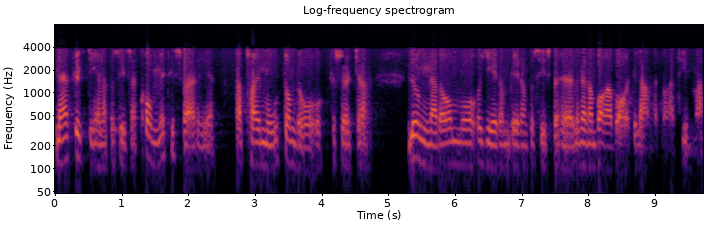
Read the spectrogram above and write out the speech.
när flyktingarna precis har kommit till Sverige, att ta emot dem då och försöka lugna dem och, och ge dem det de precis behöver när de bara varit i landet några timmar.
